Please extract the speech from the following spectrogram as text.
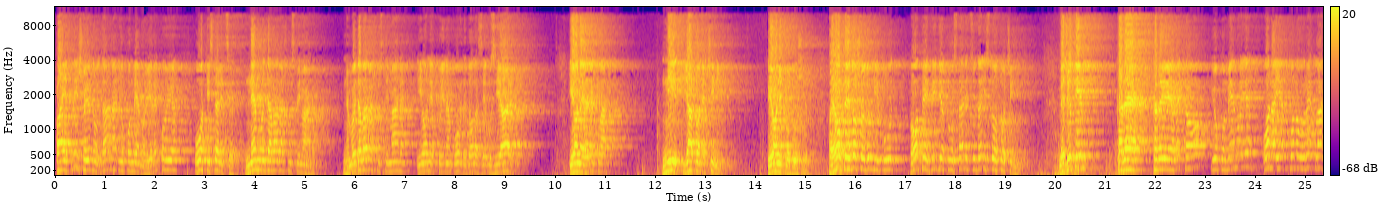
Pa je prišao jednog dana i upomenuo i rekao je, o ti starice, nemoj da varaš muslimane. Nemoj da varaš muslimane i one koji nam ovdje dolaze u zijare. I ona je rekla, ni, ja to ne činim. I on je produžio. Pa je opet došao drugi put, pa opet vidio tu staricu da isto to čini. Međutim, kada je, kada je rekao i opomenuo je, ona je ponovo rekla,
